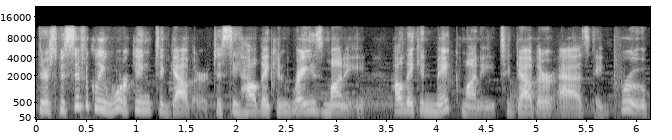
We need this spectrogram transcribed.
They're specifically working together to see how they can raise money, how they can make money together as a group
